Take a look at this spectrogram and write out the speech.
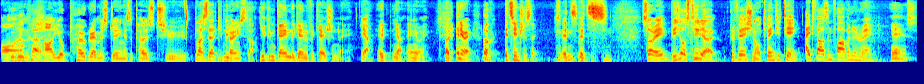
on how your program is doing as opposed to Plus that can your be, coding style. you can game the gamification there. Yeah. It, yeah. Anyway, but Anyway, look, it's interesting. It's it's Sorry, Visual Studio Professional 2010, 8,500 rand. yes.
